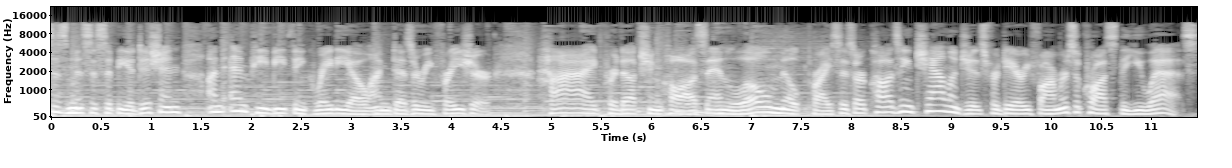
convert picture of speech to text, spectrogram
is Mississippi Edition on MPB Think Radio. I'm Desare Frazier. High production costs and low milk prices are causing challenges for dairy farmers across the U.S.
